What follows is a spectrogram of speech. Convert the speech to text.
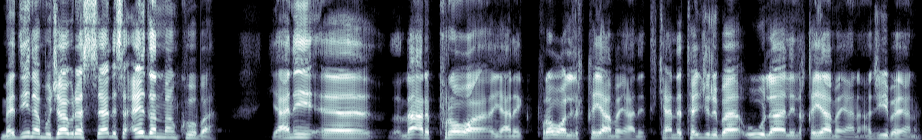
مدينة مجاورة الثالثة أيضا منكوبة. يعني آه لا أعرف بروا يعني بروا للقيامة يعني كانت تجربة أولى للقيامة يعني عجيبة يعني.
